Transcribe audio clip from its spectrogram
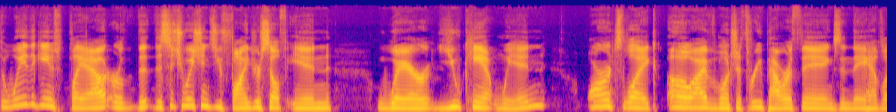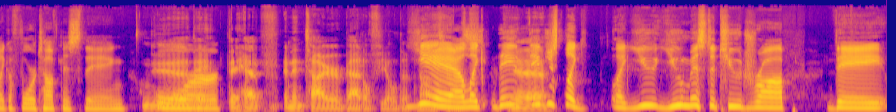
the way the games play out or the, the situations you find yourself in where you can't win aren't like, oh, I have a bunch of three power things and they have like a four toughness thing. Yeah, or they, they have an entire battlefield of Yeah, nonsense. like they yeah. they've just like like you you missed a two drop, they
